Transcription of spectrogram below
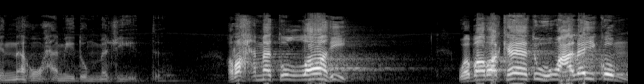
إنه حميد مجيد. رحمة الله وبركاته عليكم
